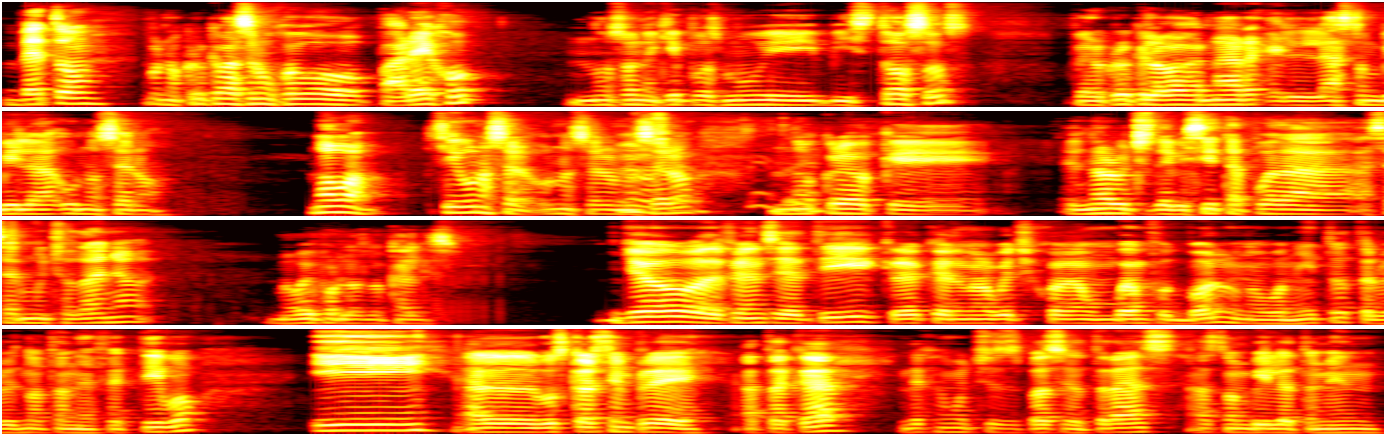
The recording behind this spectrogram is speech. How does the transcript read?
Beto, Bueno, creo que va a ser un juego parejo. No son equipos muy vistosos. Pero creo que lo va a ganar el Aston Villa 1-0. No, bueno, sí, 1-0, 1-0, 1-0. No creo que el Norwich de visita pueda hacer mucho daño. Me voy por los locales. Yo, a diferencia de ti, creo que el Norwich juega un buen fútbol, uno bonito, tal vez no tan efectivo. Y al buscar siempre atacar, deja muchos espacios atrás. Aston Villa también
